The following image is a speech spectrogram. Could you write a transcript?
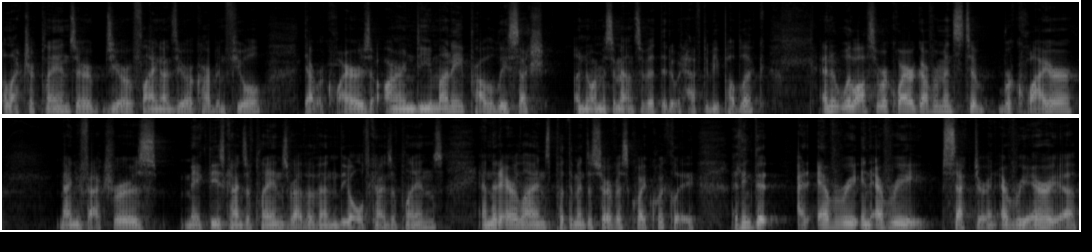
electric planes or zero flying on zero carbon fuel that requires R&D money, probably such enormous amounts of it that it would have to be public. And it will also require governments to require manufacturers make these kinds of planes rather than the old kinds of planes, and that airlines put them into service quite quickly. I think that at every in every sector, in every area,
